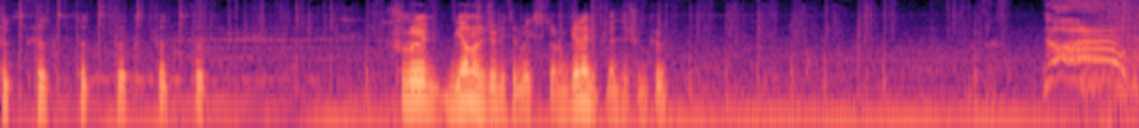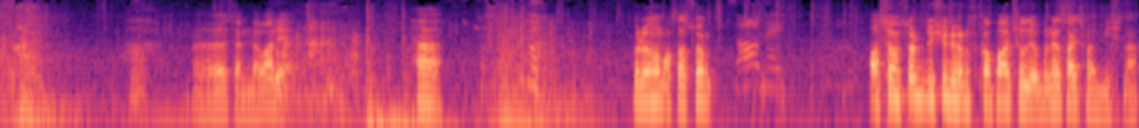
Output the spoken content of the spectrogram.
Tık tık tık tık tık tık. Şurayı bir an önce bitirmek istiyorum. Gene bitmedi çünkü. Ee, sen de var ya. Ha. Ne oğlum asansör. Asansör düşürüyoruz kapı açılıyor. Bu ne saçma bir iş lan.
